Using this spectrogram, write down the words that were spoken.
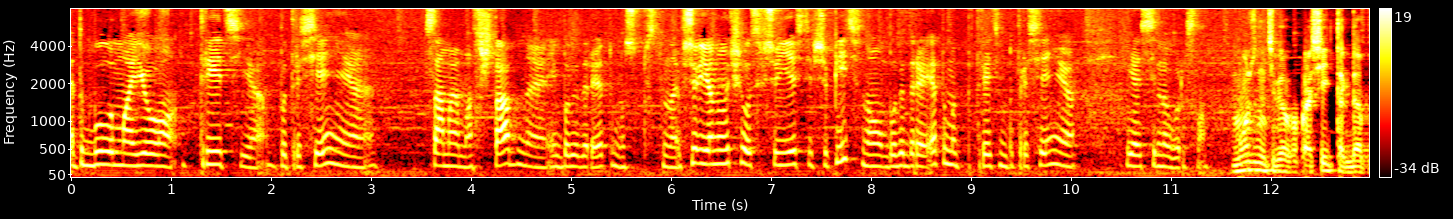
это было мое третье потрясение, самое масштабное, и благодаря этому, собственно, все, я научилась все есть и все пить, но благодаря этому третьему потрясению я сильно выросла. Можно тебя попросить тогда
